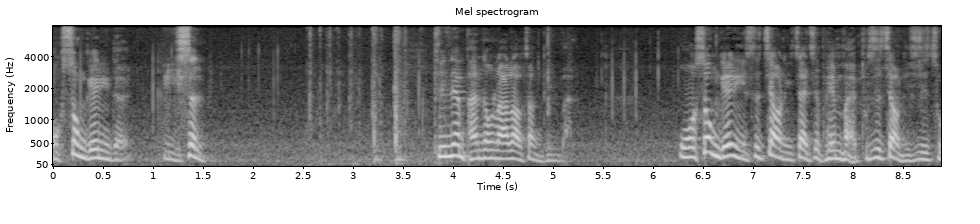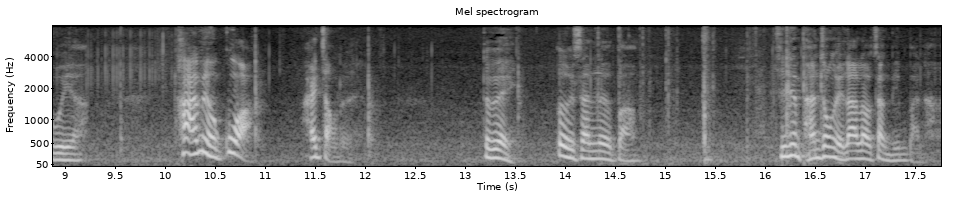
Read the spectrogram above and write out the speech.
我送给你的李胜。今天盘中拉到涨停板，我送给你是叫你在这边买，不是叫你去追啊。他还没有挂，还早的，对不对？二三二八，今天盘中也拉到涨停板了，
